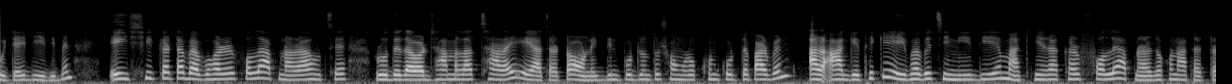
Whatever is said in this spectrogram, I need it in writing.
ওইটাই দিয়ে দিবেন। এই সিরকাটা ব্যবহারের ফলে আপনারা হচ্ছে রোদে দেওয়ার ঝামেলা ছাড়াই এই আচারটা অনেক দিন পর্যন্ত সংরক্ষণ করতে পারবেন। আর আগে থেকে এইভাবে চিনি দিয়ে মাখিয়ে রাখার ফলে আপনারা যখন আচারটা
